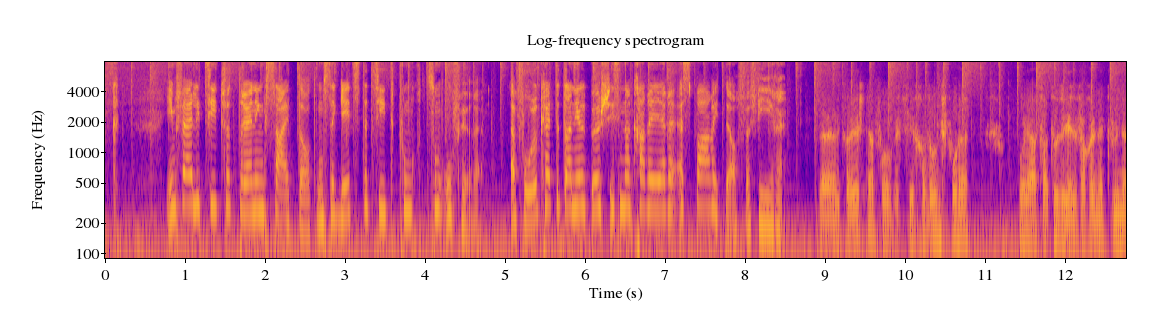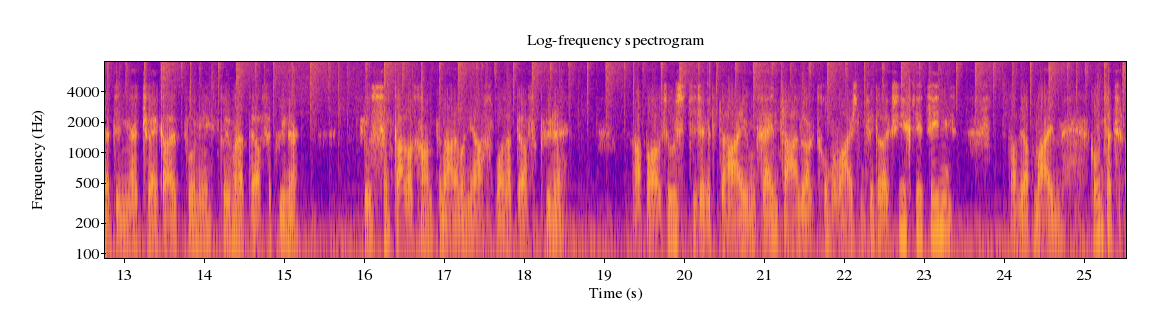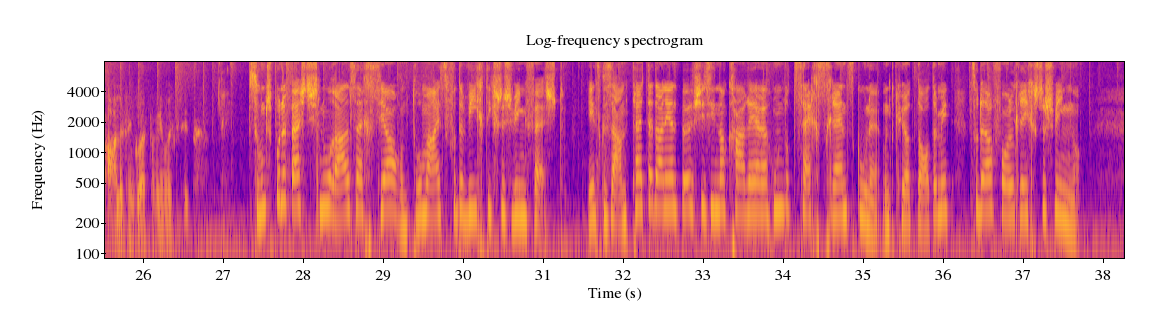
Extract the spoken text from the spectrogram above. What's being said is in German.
Ihm fehlt Zeit für Training, sagt er. Darum sei jetzt der Zeitpunkt zum Aufhören. Erfolg hätte Daniel Bösch in seiner Karriere ein paar dürfen feiern. Der grösste Erfolg ist sicher Sundspunnen, wo ich 2011 gewinnen konnte, im Track Alp, wo ich dreimal gewinnen durfte plus ein Gallerkantonal, wo ich achtmal gewinnen durfte. Aber sonst, ich sage jetzt daheim und Grenze anschaut, kommt man meistens wieder eine Geschichte in Da wird man grundsätzlich alles in guter Erinnerung bleiben. Das Sundspunnenfest ist nur alle sechs Jahre und darum eines der wichtigsten Schwingfeste. Insgesamt hat Daniel Bösch in seiner Karriere 106 Rennen gewonnen und gehört damit zu den erfolgreichsten Schwinger.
